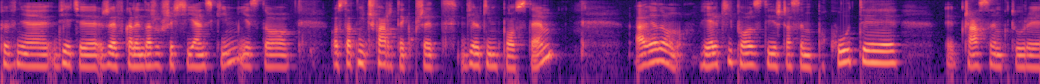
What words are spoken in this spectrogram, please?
Pewnie wiecie, że w kalendarzu chrześcijańskim jest to ostatni czwartek przed Wielkim Postem. A wiadomo, Wielki Post jest czasem pokuty, czasem, który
